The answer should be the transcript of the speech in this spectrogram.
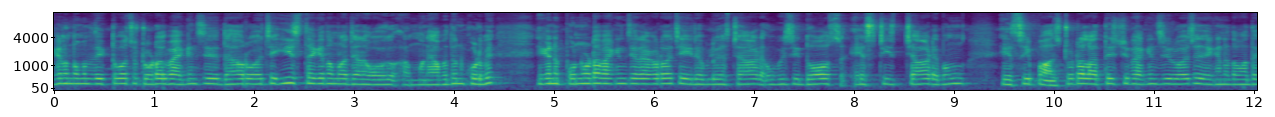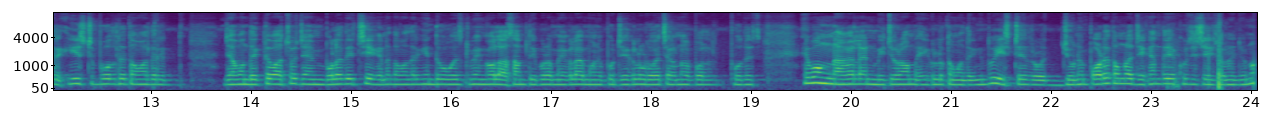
এখানে তোমাদের দেখতে পাচ্ছ টোটাল ভ্যাকেন্সি দেওয়া রয়েছে। ইস্ট থেকে তোমরা যারা মানে আবেদন করবে, এখানে পনেরোটা ভ্যাকেন্সি রাখা রয়েছে ইডব্লিউএস চার ওবিসি দশ এসটি চার এবং এসসি পাঁচ। টোটাল আটত্রিশটি ভ্যাকেন্সি রয়েছে এখানে তোমাদের ইস্ট বলতে তোমাদের যেমন দেখতে পাচ্ছ যে আমি বলে দিচ্ছি, এখানে তোমাদের কিন্তু ওয়েস্ট বেঙ্গল আসাম ত্রিপুরা মেঘালয় মণিপুর যেগুলো রয়েছে অরুণাচল প্রদেশ এবং নাগাল্যান্ড মিজোরাম এগুলো তোমাদের কিন্তু ইস্টের জোনে পড়ে। তোমরা যেখান থেকে খুশি সেই জনের জন্য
